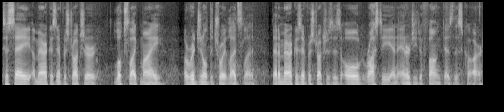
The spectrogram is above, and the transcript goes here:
to say America's infrastructure looks like my original Detroit lead sled. That America's infrastructure is as old, rusty, and energy defunct as this car.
